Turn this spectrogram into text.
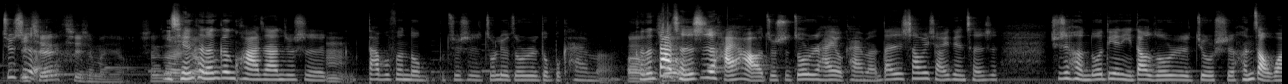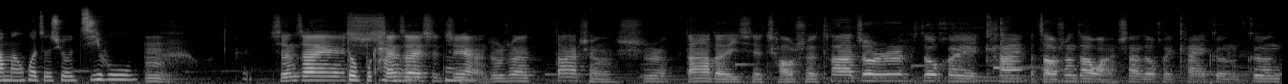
就是以前其实没有，以前可能更夸张，就是嗯。大部分都就是周六周日都不开门，嗯可能大城市还好，就是周日还有开门，但是稍微小一点城市，其实很多店一到周日就是很早关门，或者就几乎嗯，现在都不开现在是这样，就是说大城市大的一些超市，它周日都会开，早上到晚上都会开，跟跟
